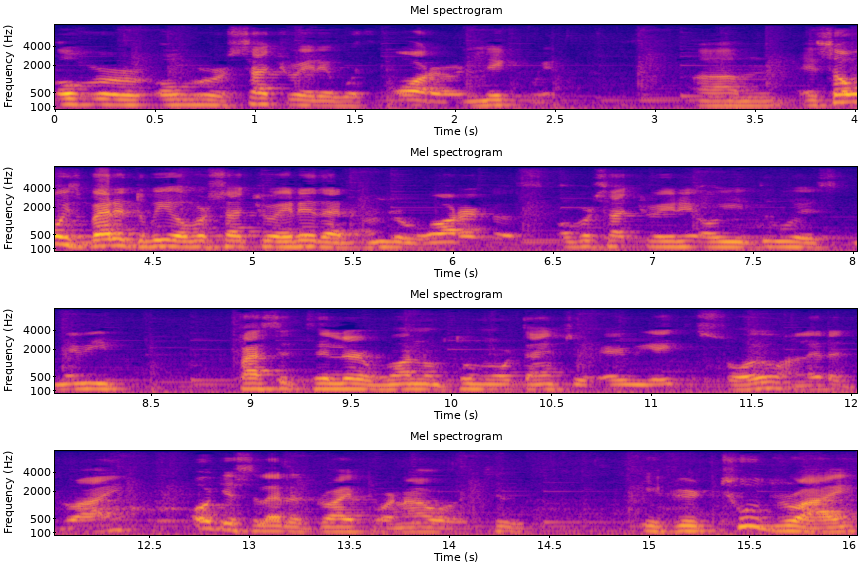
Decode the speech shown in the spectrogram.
over over saturated with water or liquid. Um, it's always better to be oversaturated than underwater because oversaturated, all you do is maybe pass the tiller one or two more times to aerate the soil and let it dry, or just let it dry for an hour or two. If you're too dry,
